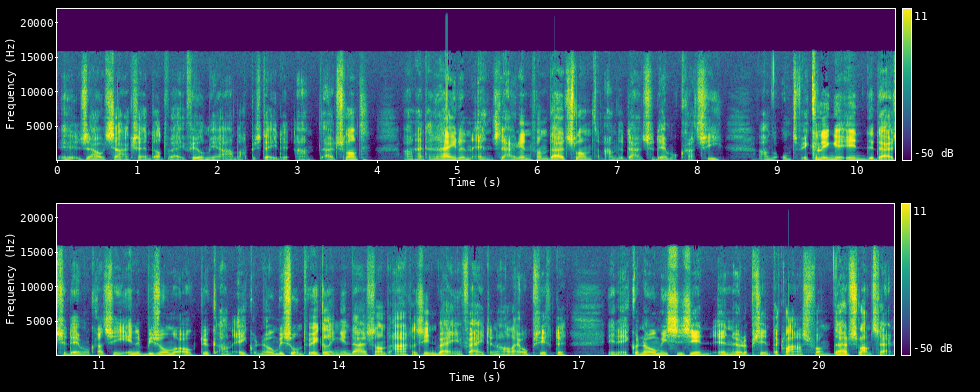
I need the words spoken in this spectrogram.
eh, zou het zaak zijn dat wij veel meer aandacht besteden aan Duitsland, aan het rijden en zeilen van Duitsland, aan de Duitse democratie, aan de ontwikkelingen in de Duitse democratie, in het bijzonder ook natuurlijk aan economische ontwikkeling in Duitsland, aangezien wij in feite in allerlei opzichten in economische zin een hulp Sinterklaas van Duitsland zijn.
